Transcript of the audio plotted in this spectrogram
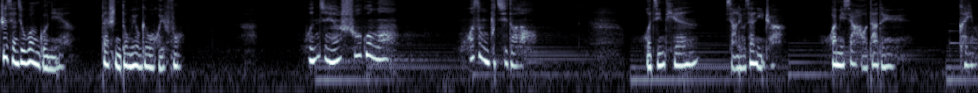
之前就问过你，但是你都没有给我回复。文谨言说过吗？我怎么不记得了？我今天想留在你这儿，外面下好大的雨，可以吗？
